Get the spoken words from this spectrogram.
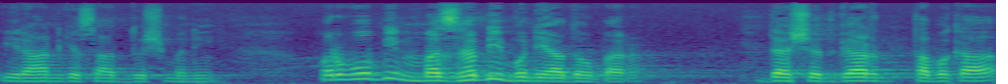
ایران کے ساتھ دشمنی، اور وہ بھی مذہبی بنیادوں پر۔ دہشت گرد طبقہ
